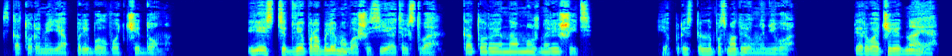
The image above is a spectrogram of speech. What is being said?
с которыми я прибыл в отчий дом. Есть две проблемы, ваше сиятельство, которые нам нужно решить. Я пристально посмотрел на него. Первоочередная.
